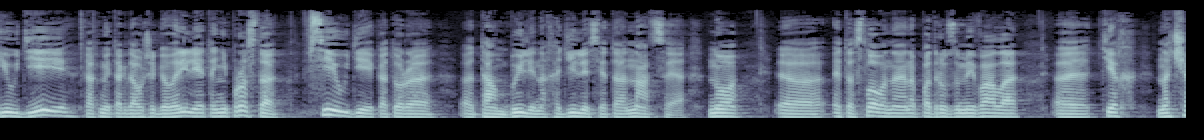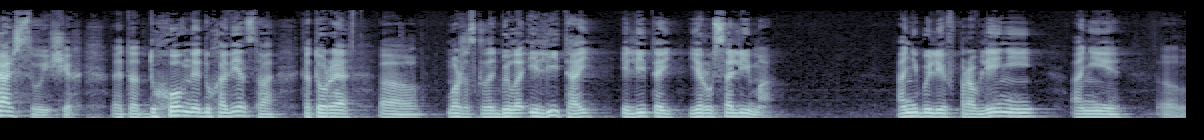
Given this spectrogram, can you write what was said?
Иудеи, как мы тогда уже говорили, это не просто все иудеи, которые э, там были, находились, это нация, но э, это слово, наверное, подразумевало э, тех начальствующих. Это духовное духовенство, которое, э, можно сказать, было элитой, элитой Иерусалима. Они были в правлении, они э,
